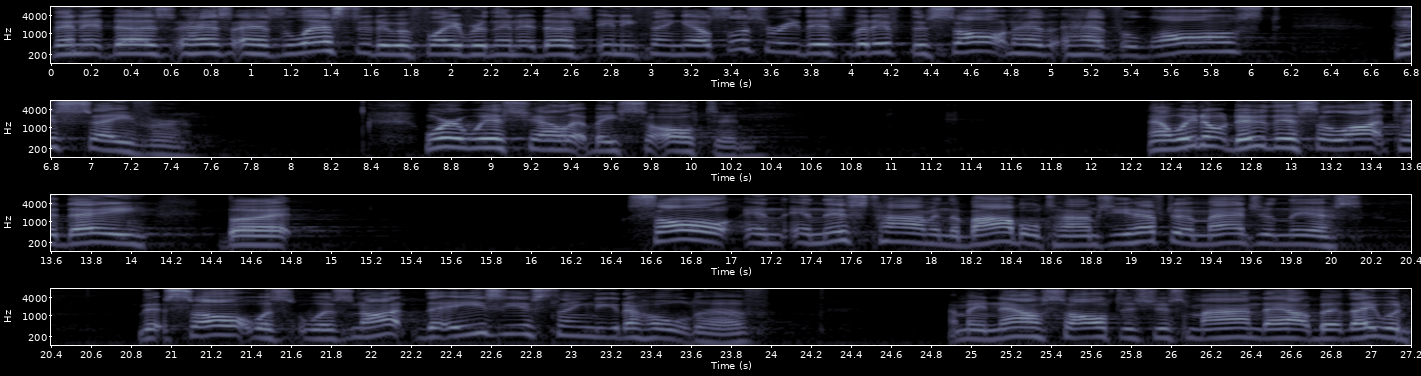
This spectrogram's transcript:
than it does, has, has less to do with flavor than it does anything else. Let's read this. But if the salt have, have lost his savor, wherewith shall it be salted? Now, we don't do this a lot today, but Salt, in, in this time, in the Bible times, you have to imagine this that salt was, was not the easiest thing to get a hold of. I mean, now salt is just mined out, but they would,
